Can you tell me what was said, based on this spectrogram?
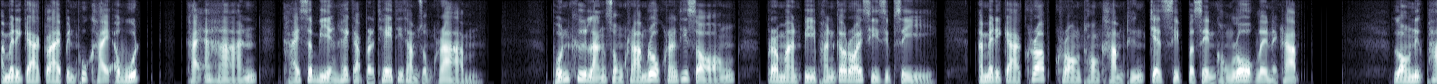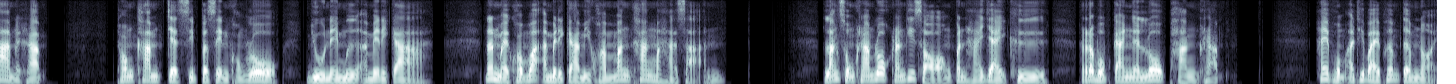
อเมริกากลายเป็นผู้ขายอาวุธ ขายอาหาร ขายเสบียงให้กับประเทศที่ทำสงคราม ผลคือหลังสงครามโลกครั้งที่2ประมาณปี 1944 อเมริกาครอบครองทองคำถึง 70%ของโลกเลยนะครับ ลองนึกภาพนะครับ ทองคำ 70%ของโลกอยู่ในมืออเมริกา นั่นหมายความว่าอเมริกามีความมั่งคั่งมหาศาล หลังสงครามโลกครั้งที่ 2 ปัญหาใหญ่คือ ระบบการเงินโลกพังครับ ให้ผมอธิบายเพิ่มเติมหน่อย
